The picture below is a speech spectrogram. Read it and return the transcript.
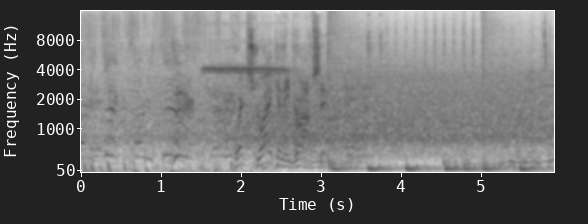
36, 36. Quick strike, and he drops it. Number 19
